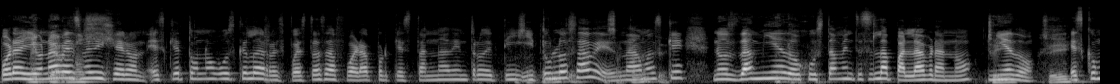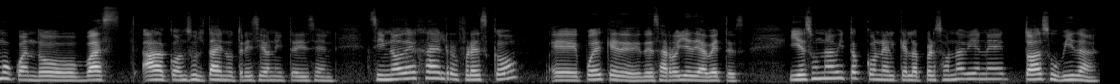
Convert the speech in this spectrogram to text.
Por ahí una vez me dijeron, es que tú no busques las respuestas afuera porque están adentro de ti y tú lo sabes, nada más que nos da miedo, justamente, esa es la palabra, ¿no? miedo. Es como cuando vas a consulta de nutrición y te dicen, si no deja el refresco, eh, puede que desarrolle diabetes. Y es un hábito con el que la persona viene toda su vida.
